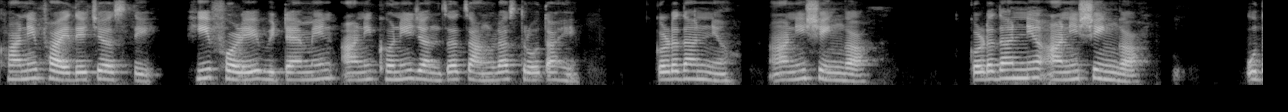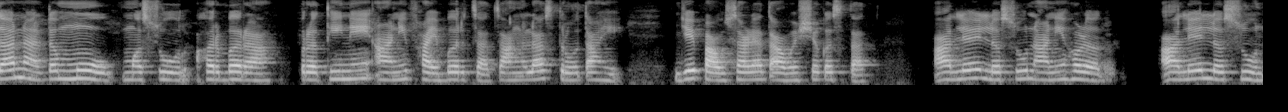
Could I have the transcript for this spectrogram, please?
खाणे फायद्याचे असते. ही फळे व्हिटॅमिन आणि खनिजांचा चांगला स्रोत आहे कडधान्य आणि शेंगा कडधान्य आणि शेंगा उदा. मूग, मसूर, हरभरा प्रथिने आणि फायबरचा चांगला स्रोत आहे, जे पावसाळ्यात आवश्यक असतात. आले, लसूण आणि हळद आले, लसूण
